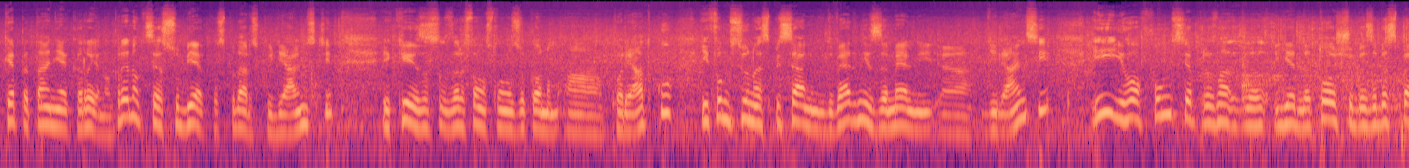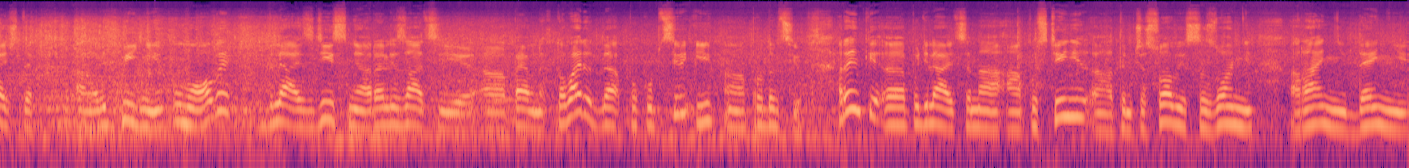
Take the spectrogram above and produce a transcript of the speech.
таке питання, як ринок. Ринок це суб'єкт господарської діяльності, який зареєстрований словом законом порядку і функціонує на спеціально відведеній земельній е, ділянці. І його функція є для того, щоб забезпечити відповідні умови для здійснення реалізації е, певних товарів для покупців і е, продавців. Ринки поділяються на постійні, тимчасові, сезонні, ранні, денні,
